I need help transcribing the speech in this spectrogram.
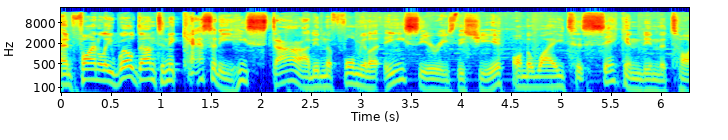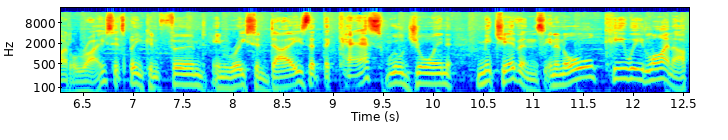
And finally, well done to Nick Cassidy. He starred in the Formula E series this year on the way to second in the title race. It's been confirmed in recent days that the Cass will join Mitch Evans in an all Kiwi lineup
